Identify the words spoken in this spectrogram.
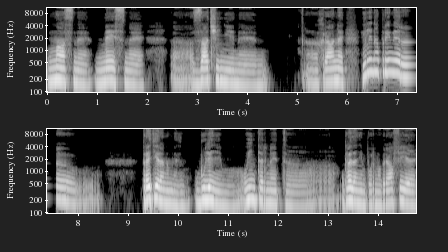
masne, mesne, začinjene hrane ili, na primjer, pretjeranom ne znam, buljenjem u internet, gledanjem pornografije,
